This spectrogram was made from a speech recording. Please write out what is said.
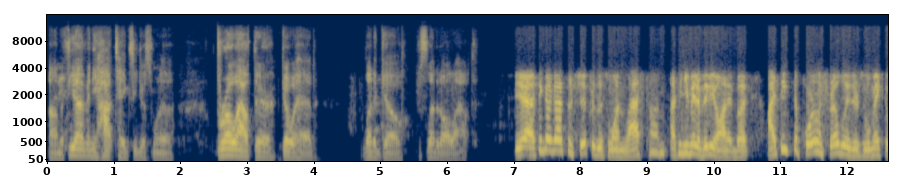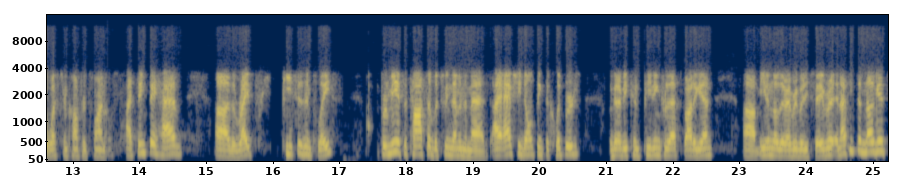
Um, if you have any hot takes you just want to throw out there, go ahead. Let it go. Just let it all out. Yeah, I think I got some shit for this one last time. I think you made a video on it, but I think the Portland Trailblazers will make the Western Conference Finals. I think they have uh, the right pieces in place. For me, it's a toss up between them and the Mavs. I actually don't think the Clippers are going to be competing for that spot again, um, even though they're everybody's favorite. And I think the Nuggets,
